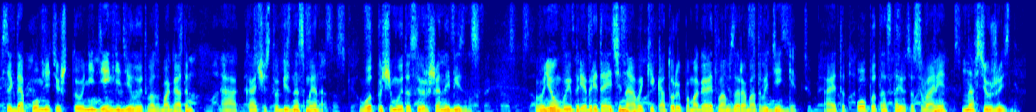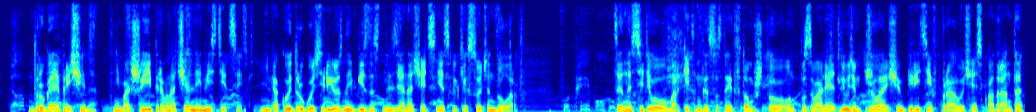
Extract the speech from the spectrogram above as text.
Всегда помните, что не деньги делают вас богатым, а качество бизнесмена. Вот почему это совершенный бизнес. В нем вы приобретаете навыки, которые помогают вам зарабатывать деньги. А этот опыт остается с вами на всю жизнь. Другая причина – небольшие первоначальные инвестиции. Никакой другой серьезный бизнес нельзя начать с нескольких сотен долларов. Ценность сетевого маркетинга состоит в том, что он позволяет людям, желающим перейти в правую часть квадранта,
